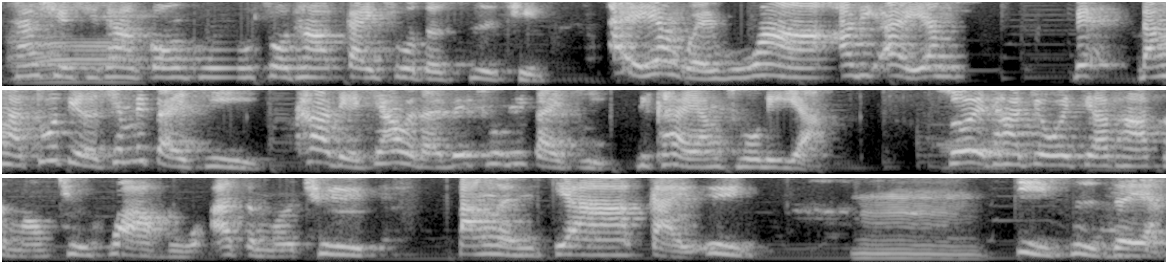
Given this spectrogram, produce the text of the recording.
他学习他的功夫，做他该做的事情，爱一样维护啊，啊你爱一样，别人啊拄着什么代志，卡着啥回来要处理代志，你看样处理呀、所以他就会教他怎么去画符啊，怎么去帮人家改运、嗯祭祀这样。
